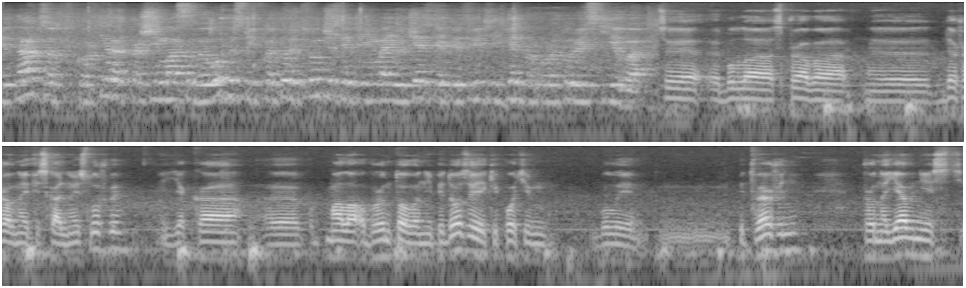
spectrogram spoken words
вьетнамцев в квартирах прошли массовые обыски, в которых в том числе принимали участие представители Генпрокуратуры из Киева. Це е, була справа е, Державної фіскальної служби, яка е, мала обґрунтовані підозри, які потім були підтверджені про наявність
